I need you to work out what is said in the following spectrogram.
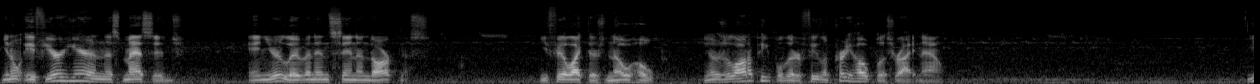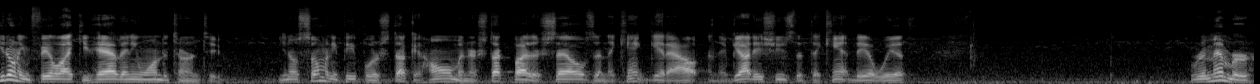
you know, if you're hearing this message and you're living in sin and darkness, You feel like there's no hope. You know, there's a lot of people that are feeling pretty hopeless right now. You don't even feel like you have anyone to turn to. You know, so many people are stuck at home and they're stuck by themselves and they can't get out and they've got issues that they can't deal with. Remember,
